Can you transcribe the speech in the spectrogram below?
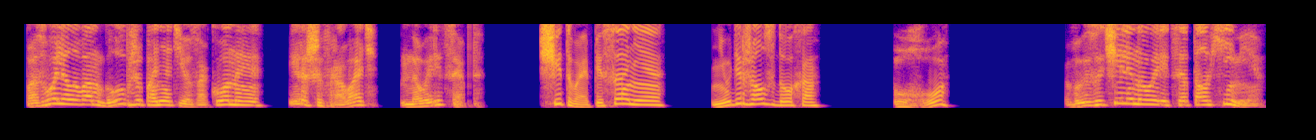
позволило вам глубже понять ее законы и расшифровать новый рецепт. Считывая описание, не удержал вздоха. Ого! Вы изучили новый рецепт алхимии.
